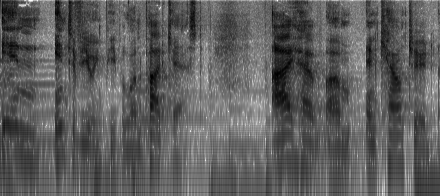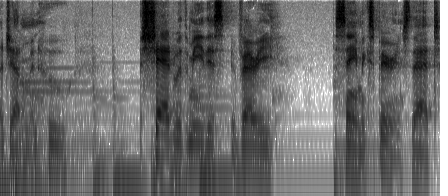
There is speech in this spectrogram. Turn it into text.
in interviewing people on the podcast, I have um, encountered a gentleman who shared with me this very same experience that,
